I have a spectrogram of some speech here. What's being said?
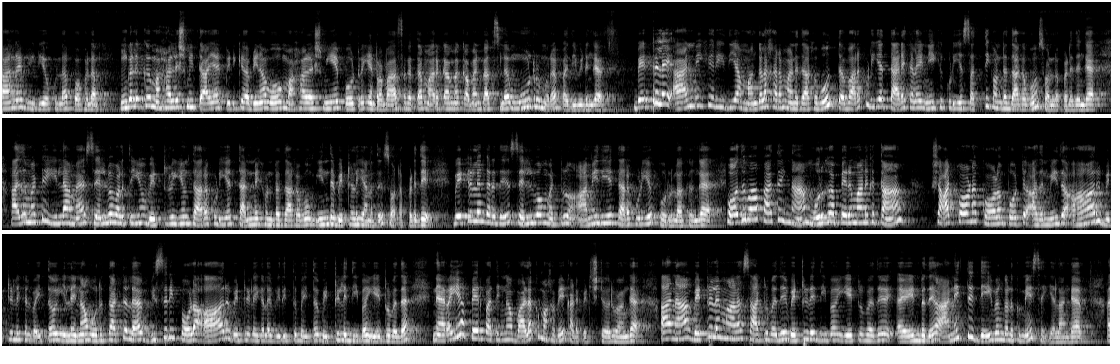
வாங்க வீடியோக்குள்ளே போகலாம். உங்களுக்கு மகாலட்சுமி தாயார் பிடிக்கும் அப்படின்னா ஓ மகாலட்சுமியே போற்று என்ற வாசகத்தை மறக்காமல் கமெண்ட் பாக்ஸில் மூன்று முறை பதிவிடுங்க. வெற்றிலை ஆன்மீக ரீதியாக மங்களகரமானதாகவும் த- வரக்கூடிய தடைகளை நீக்கக்கூடிய சக்தி கொண்டதாகவும் சொல்லப்படுதுங்க. அது மட்டும் இல்லாமல் செல்வ வளத்தையும் வெற்றிலையும் தரக்கூடிய தன்மை கொண்டதாகவும் இந்த வெற்றிலையானது சொல்லப்படுது. வெற்றிலைங்கிறது செல்வம் மற்றும் அமைதியை தரக்கூடிய பொருளாகுங்க. பொதுவாக பார்த்தீங்கன்னா முருகப்பெருமானுக்கு தான் ஷாட்கோண கோலம் போட்டு அதன் மீது ஆறு வெற்றிலைகள் வைத்தோ இல்லைன்னா ஒரு தட்டில் விசிறி போல ஆறு வெற்றிலைகளை விரித்து வைத்தோ வெற்றிலை தீபம் ஏற்றுவதை நிறைய பேர் பார்த்திங்கன்னா வழக்கமாகவே கடைப்பிடிச்சிட்டு வருவாங்க. ஆனால் வெற்றிலை மாலை சாற்றுவது வெற்றிலை தீபம் ஏற்றுவது என்பது அனைத்து தெய்வங்களுக்குமே செய்யலாங்க.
